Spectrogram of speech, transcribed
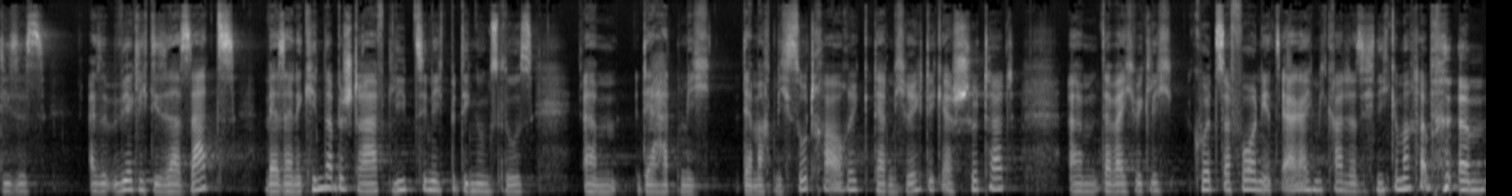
dieses, also wirklich dieser Satz, wer seine Kinder bestraft, liebt sie nicht bedingungslos, ähm, der hat mich, der macht mich so traurig, der hat mich richtig erschüttert. Ähm, da war ich wirklich kurz davor und jetzt ärgere ich mich gerade, dass ich es nicht gemacht habe. Ähm,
